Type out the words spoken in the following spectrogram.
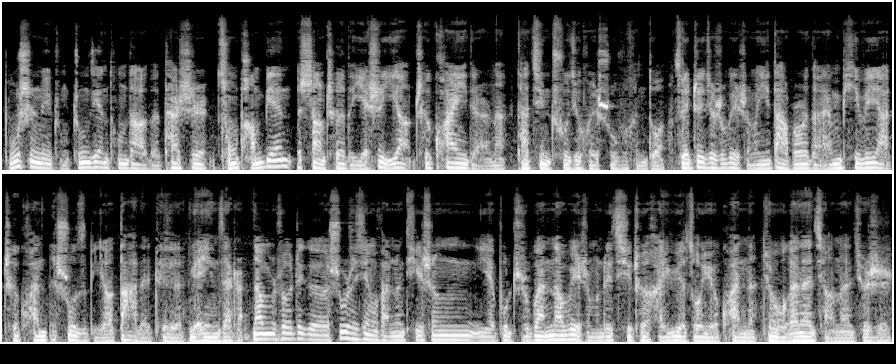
不是那种中间通道的，它。是从旁边上车的，也是一样，车宽一点呢，它进出就会舒服很多。所以这就是为什么一大波的 MPV 啊，车宽数字比较大的这个原因在这儿。那我们说这个舒适性反正提升也不直观，那为什么这汽车还越做越宽呢？就我刚才讲呢，就是。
